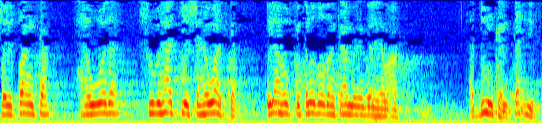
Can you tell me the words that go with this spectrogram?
shayطaanka hawada shubahaadka iyo shahawaadka ilaahu fitnadoodaan kaa magangelaya macaa adduunkan dhexdiisa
